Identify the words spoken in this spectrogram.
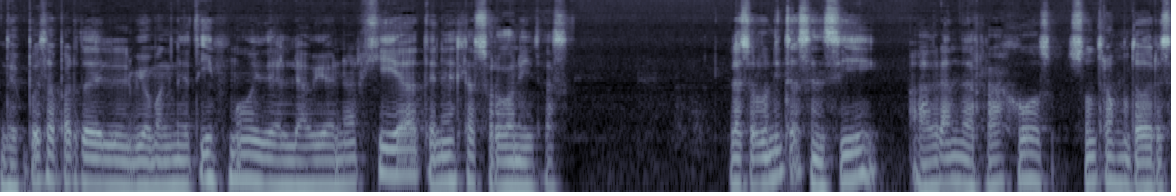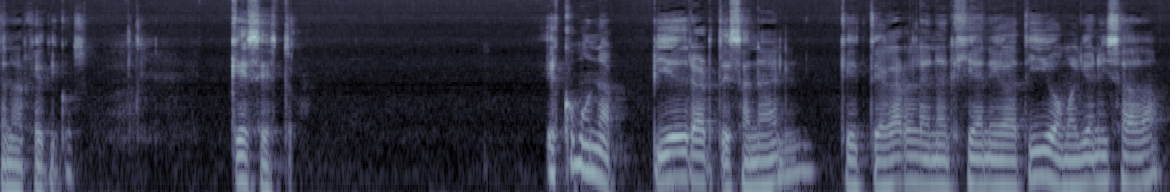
Después, aparte del biomagnetismo y de la bioenergía, tenés las orgonitas. Las orgonitas en sí, a grandes rasgos, son transmutadores energéticos. ¿Qué es esto? Es como una piedra artesanal que te agarra la energía negativa o malionizada,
